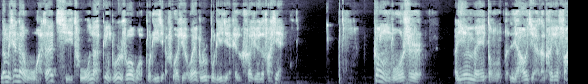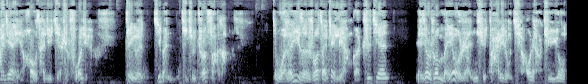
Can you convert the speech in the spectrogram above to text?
那么现在我的企图呢，并不是说我不理解佛学，我也不是不理解这个科学的发现，更不是因为懂了解了科学发现以后才去解释佛学。这个基本就就全反了。我的意思是说，在这两个之间，也就是说，没有人去搭这种桥梁，去用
